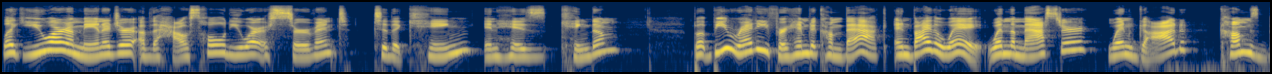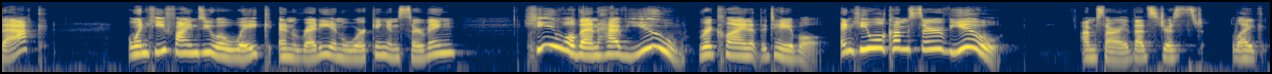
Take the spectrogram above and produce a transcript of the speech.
Like, you are a manager of the household, you are a servant to the king in his kingdom, but be ready for him to come back. And by the way, when the master, when God comes back, when he finds you awake and ready and working and serving, he will then have you recline at the table and he will come serve you. I'm sorry, that's just like,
